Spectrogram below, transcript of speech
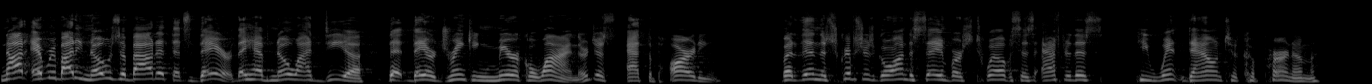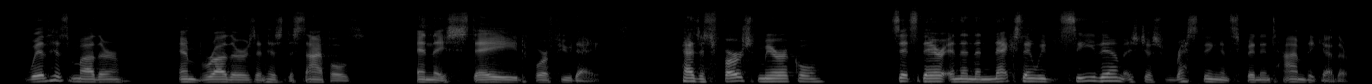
not everybody knows about it that's there. They have no idea that they are drinking miracle wine. They're just at the party. But then the scriptures go on to say in verse 12 it says after this he went down to capernaum with his mother and brothers and his disciples and they stayed for a few days has his first miracle sits there and then the next thing we see them is just resting and spending time together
